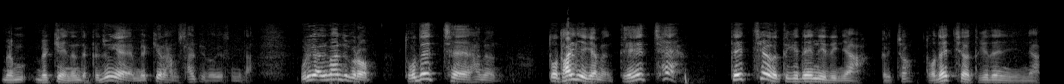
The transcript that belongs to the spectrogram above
몇 개 있는데 그 중에 몇 개를 한번 살펴보겠습니다. 우리가 일반적으로 도대체 하면 또 달리 얘기하면 대체 대체 어떻게 된 일이냐 그렇죠 도대체 어떻게 된 일이냐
